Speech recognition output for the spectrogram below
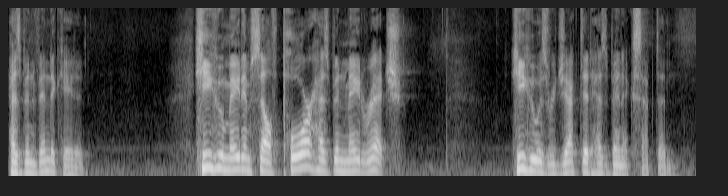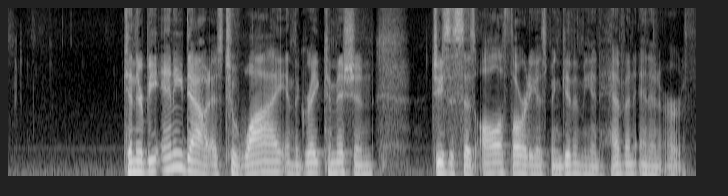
has been vindicated. He who made himself poor has been made rich he who is rejected has been accepted. Can there be any doubt as to why in the Great Commission Jesus says, All authority has been given me in heaven and in earth?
